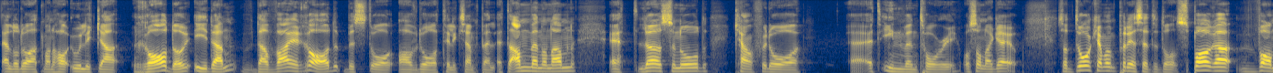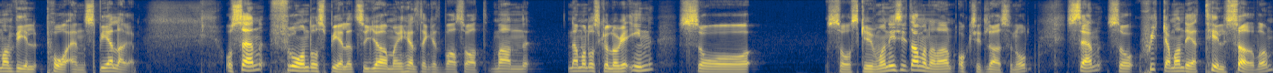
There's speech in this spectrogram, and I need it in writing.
eller då att man har olika rader i den, där varje rad består av då till exempel ett användarnamn, ett lösenord, kanske då eh, ett inventory och sådana grejer. Så då kan man på det sättet då spara vad man vill på en spelare. Och sen från då spelet så gör man ju helt enkelt bara så att man, när man då ska logga in så så skriver man i sitt användarnamn och sitt lösenord. Sen så skickar man det till servern.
